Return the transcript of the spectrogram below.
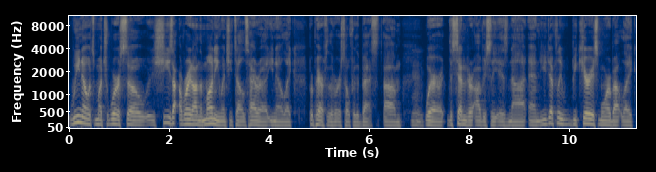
We know it's much worse, so she's right on the money when she tells Hera, you know, like prepare for the worst, hope for the best. Um, Mhm. Where the senator obviously is not, and you definitely be curious more about like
